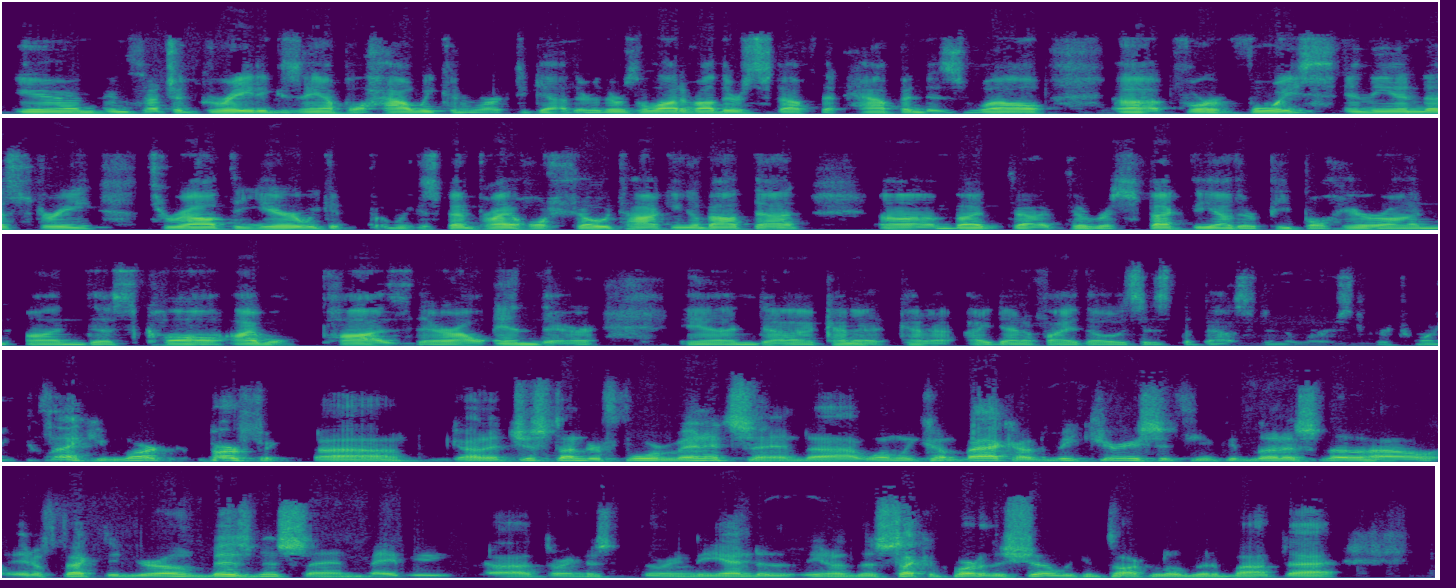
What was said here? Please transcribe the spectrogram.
and, and such a great example how we can work together. There's a lot of other stuff that happened as well uh, for voice in the industry throughout the year. We could we could spend probably a whole show talking about that, uh, but uh, to respect the other people here on on this call, I will pause there. I'll end there and kind of kind of identify those as the best and the worst for 2020. Thank you, Mark. Perfect. Uh, got it just under four minutes, and uh, when we come back, I'd be curious if you could let us know how it affected your own business, and maybe uh, during this during the end of you know the second part of the show, we can talk a little bit about that.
